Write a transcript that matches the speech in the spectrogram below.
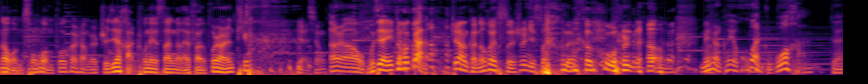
那我们从我们播客上面直接喊出那三个来，反复让人听 也行。当然啊，我不建议这么干，这样可能会损失你所有的客户，你知道吗？没事儿可以换主播喊，对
